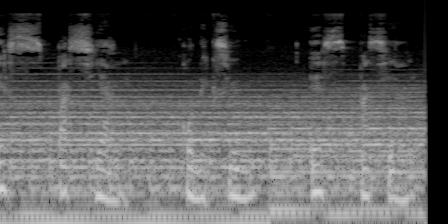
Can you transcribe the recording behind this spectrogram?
espacial. Conexión espacial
